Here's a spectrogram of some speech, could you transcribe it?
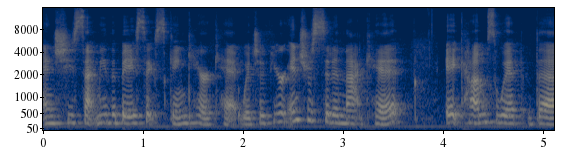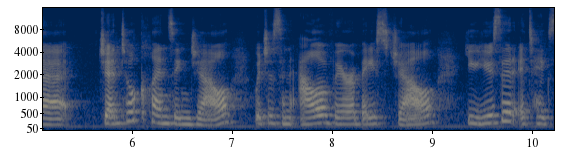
and she sent me the basic skincare kit which if you're interested in that kit it comes with the Gentle Cleansing Gel, which is an aloe vera based gel. You use it, it takes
